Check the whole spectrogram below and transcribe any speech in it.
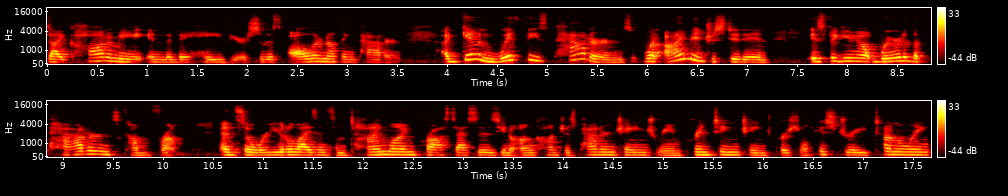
dichotomy in the behavior. So, this all or nothing pattern. Again, with these patterns, what I'm interested in is figuring out where do the patterns come from. And so we're utilizing some timeline processes, you know, unconscious pattern change, reimprinting, change personal history, tunneling,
